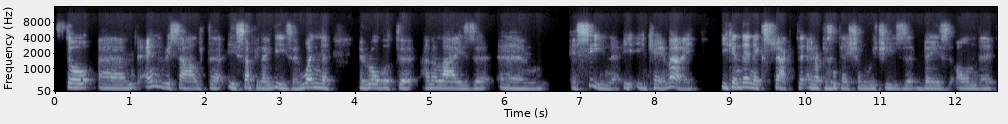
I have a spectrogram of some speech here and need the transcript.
So um, the end result uh, is something like this. And when a robot uh, analyzes um, a scene in KMI, he can then extract a representation which is based on the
